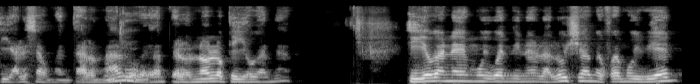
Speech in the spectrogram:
Y ya les aumentaron algo. ¿verdad? Pero no lo que yo ganaba. Y yo gané muy buen dinero en la lucha, me fue muy bien.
